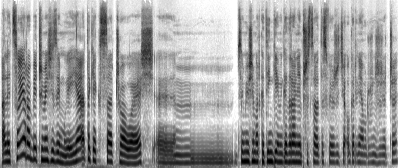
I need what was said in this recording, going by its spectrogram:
Ale co ja robię, czym ja się zajmuję? Ja, tak jak zacząłeś, ym, zajmuję się marketingiem i generalnie przez całe te swoje życie ogarniałam różne rzeczy.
